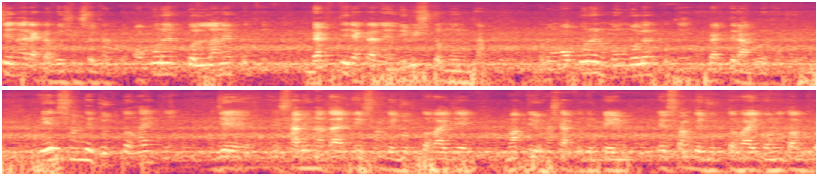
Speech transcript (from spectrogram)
চেনার একটা বৈশিষ্ট্য থাকবে। অপরের কল্যাণের প্রতি ব্যক্তির একটা নিবিষ্ট মন থাকবে এবং অপরের মঙ্গলের প্রতি ব্যক্তির আগ্রহ থাকবে। এর সঙ্গে যুক্ত হয় কি? যে স্বাধীনতা, এর সঙ্গে যুক্ত হয় যে মাতৃভাষার প্রতি প্রেম এর সঙ্গে যুক্ত হয় গণতন্ত্র,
